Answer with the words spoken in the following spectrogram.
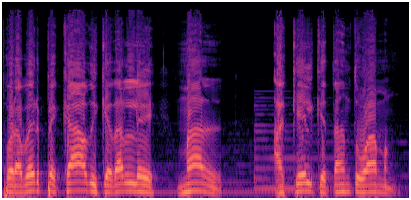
por haber pecado y quedarle mal a aquel que tanto aman.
